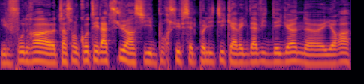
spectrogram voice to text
il faudra euh, de toute façon compter là-dessus. Hein, S'ils poursuivent cette politique avec David Degen, euh, il y aura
